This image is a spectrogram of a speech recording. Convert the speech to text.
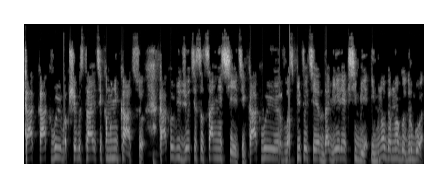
как, как вы вообще выстраиваете коммуникацию, как вы ведете ведете социальные сети, как вы воспитываете доверие к себе и много-много другое.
